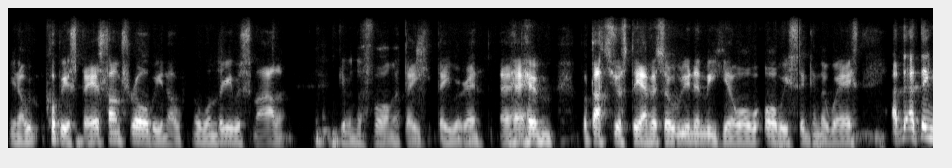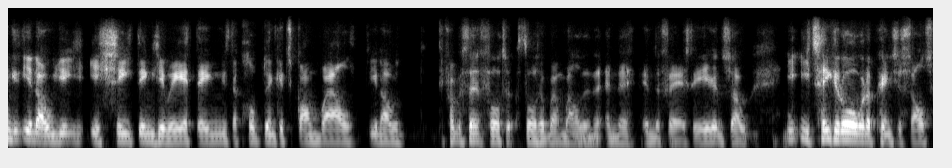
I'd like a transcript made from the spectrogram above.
You know, could be a Spurs fan for all, but you know, no wonder he was smiling, given the form that they they were in. Um, but that's just the Evertonian in me, you know, always thinking the worst. I, I think you know, you, you see things, you hear things. The club think it's gone well. You know, they probably thought it, thought it went well in the in the in the first hearing. So you, you take it all with a pinch of salt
